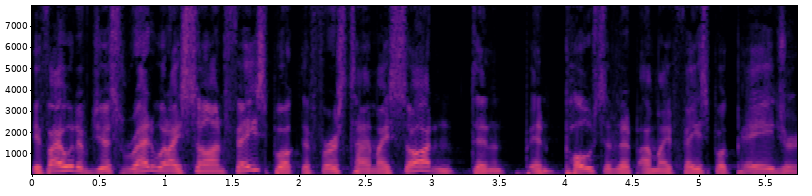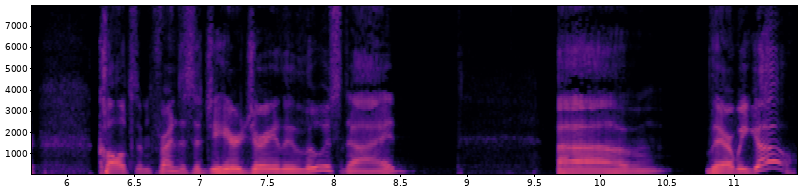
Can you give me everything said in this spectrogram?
if I would have just read what I saw on Facebook the first time I saw it and then and posted it on my Facebook page or called some friends and said, "You hear Jerry Lee Lewis died?" Um, there we go.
